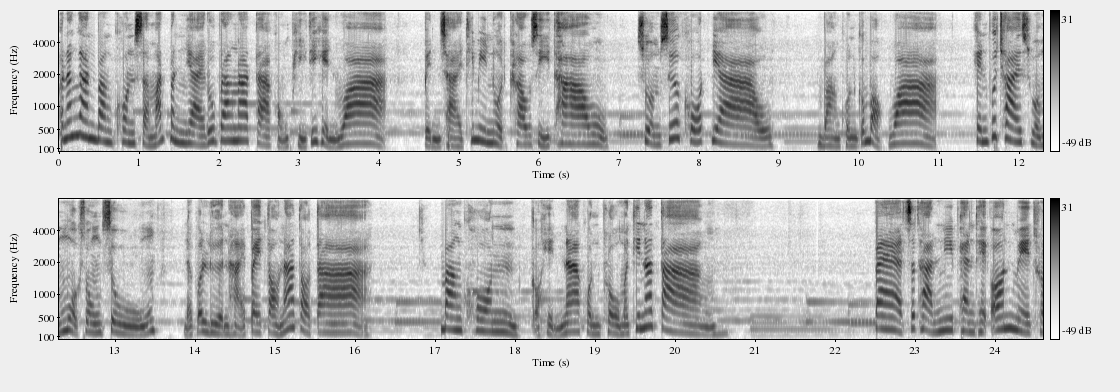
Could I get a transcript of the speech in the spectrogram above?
พนักงงานบางคนสามารถบรรยายรูปร่างหน้าตาของผีที่เห็นว่า เป็นชายที่มีหนวดเคราสีเทาสวมเสื้อโค้ทยาว บางคนก็บอกว่า เห็นผู้ชายสวมหมวกทรงสูง แล้วก็เลือนหายไปต่อหน้าต่อตา บางคนก็เห็นหน้าคนโผล่มาที่หน้าต่าง 8. สถานีแพนเทออนเมโทร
